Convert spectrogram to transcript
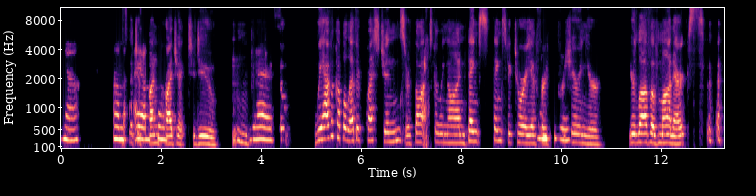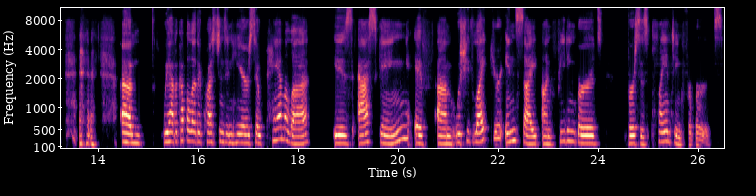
Yeah. Um, Such a I fun also, project to do. yes. So we have a couple other questions or thoughts going on. Thanks, thanks, Victoria, for, Thank for sharing your your love of monarchs. um, we have a couple other questions in here. So Pamela is asking if um, well, she'd like your insight on feeding birds versus planting for birds.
